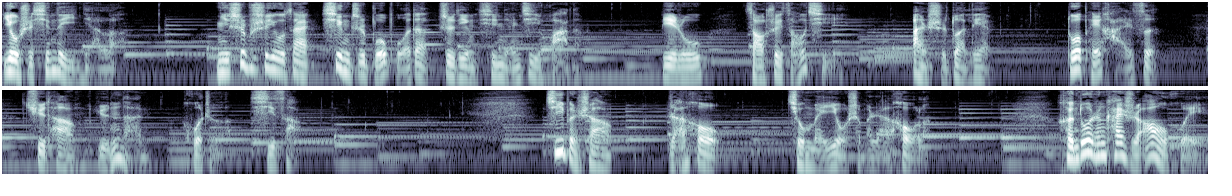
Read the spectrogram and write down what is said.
又是新的一年了，你是不是又在兴致勃勃地制定新年计划呢？比如早睡早起，按时锻炼，多陪孩子。去趟云南或者西藏，基本上，然后就没有什么然后了。很多人开始懊悔，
